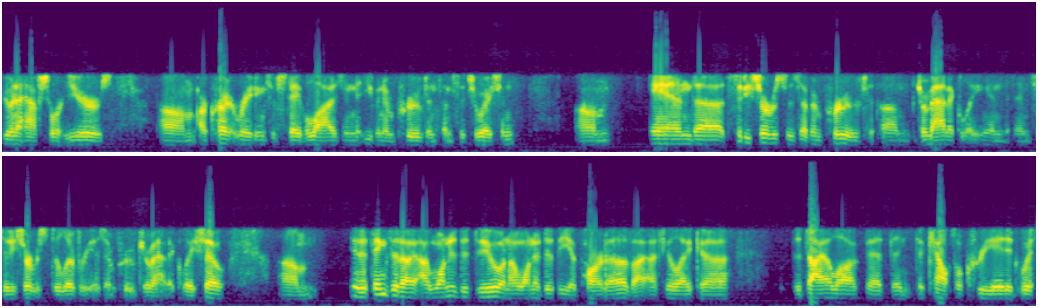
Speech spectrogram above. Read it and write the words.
two and a half short years. Um, our credit ratings have stabilized and even improved in some situations. Um, and uh, city services have improved um, dramatically, and, and city service delivery has improved dramatically. So, um, the things that I, I wanted to do and I wanted to be a part of, I, I feel like uh, the dialogue that the, the council created with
